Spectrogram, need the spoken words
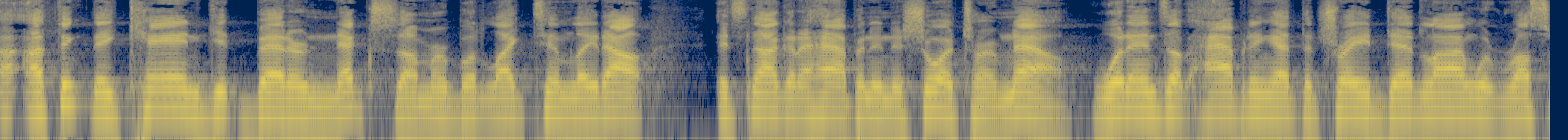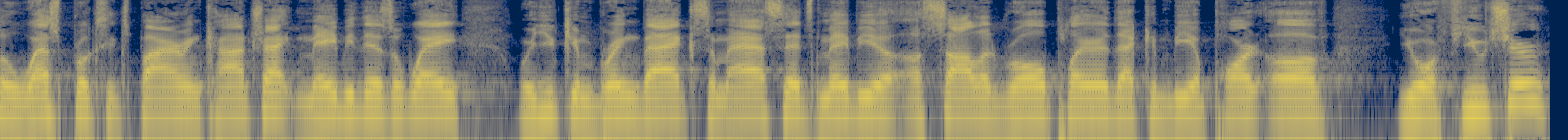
I think they can get better next summer, but like Tim laid out, it's not going to happen in the short term. Now, what ends up happening at the trade deadline with Russell Westbrook's expiring contract? Maybe there's a way where you can bring back some assets, maybe a, a solid role player that can be a part of your future.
